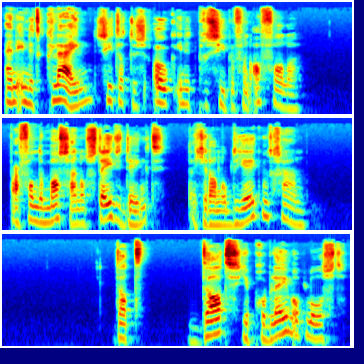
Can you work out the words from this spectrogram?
En in het klein zit dat dus ook in het principe van afvallen, waarvan de massa nog steeds denkt dat je dan op dieet moet gaan. Dat dat je probleem oplost.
